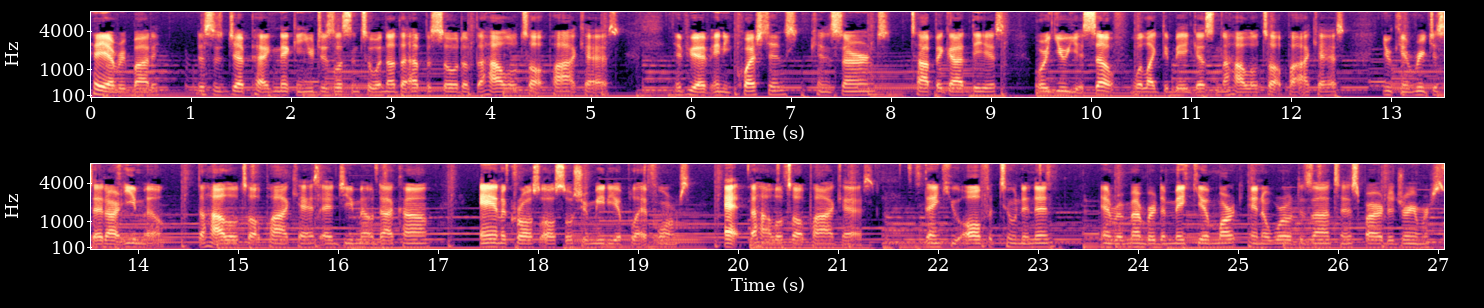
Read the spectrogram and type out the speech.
Hey, everybody. This is Jetpack Nick, and you just listened to another episode of the HolloTalk podcast. If you have any questions, concerns, topic ideas, or you yourself would like to be a guest on the HolloTalk podcast, you can reach us at our email, the HolloTalk Podcast at gmail.com, and across all social media platforms at the HolloTalk podcast. Thank you all for tuning in, and remember to make your mark in a world designed to inspire the dreamers.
